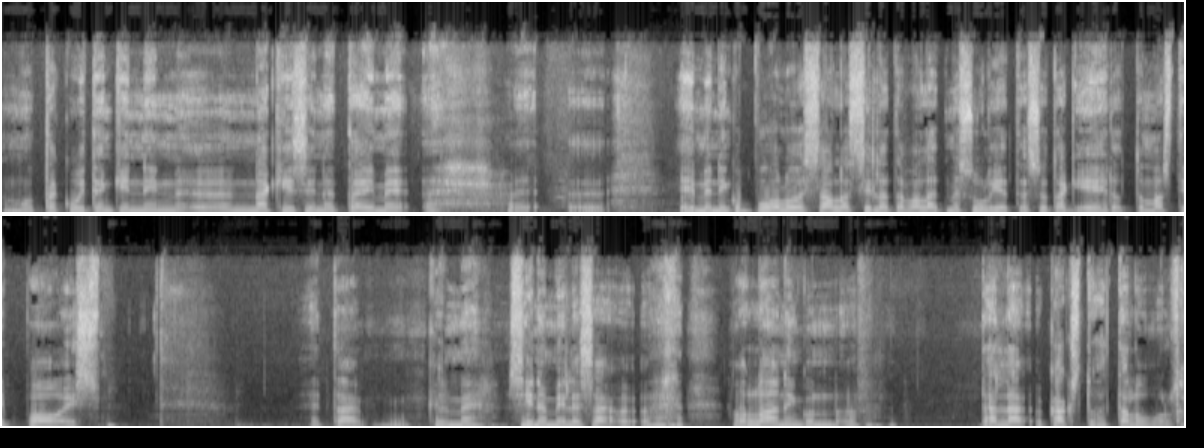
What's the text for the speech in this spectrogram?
mutta kuitenkin niin näkisin, että ei me, ei me niin kuin puolueessa olla sillä tavalla, että me suljettaisiin jotakin ehdottomasti pois. Että kyllä me siinä mielessä ollaan niin kuin tällä 2000-luvulla.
